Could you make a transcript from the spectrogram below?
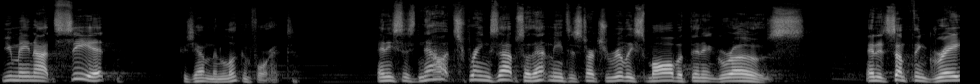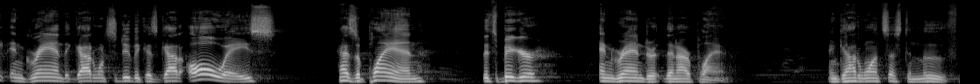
You may not see it because you haven't been looking for it. And he says, now it springs up. So that means it starts really small, but then it grows. And it's something great and grand that God wants to do because God always has a plan that's bigger and grander than our plan. And God wants us to move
